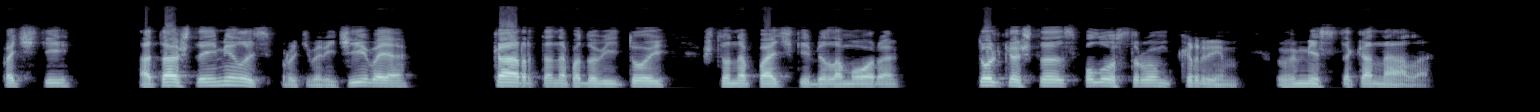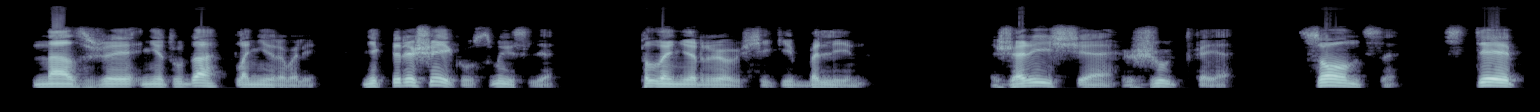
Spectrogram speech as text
почти а та, что имелась, противоречивая. Карта наподобие той, что на пачке Беломора, только что с полуостровом Крым вместо канала. Нас же не туда планировали, не к перешейку в смысле. Планировщики, блин. Жарище жуткое, солнце, степь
